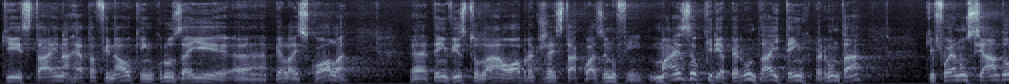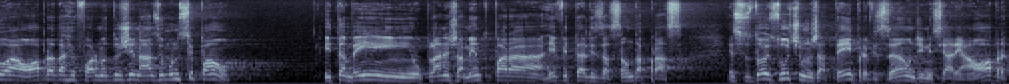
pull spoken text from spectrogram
que está aí na reta final, quem cruza aí uh, pela escola, uh, tem visto lá a obra que já está quase no fim. Mas eu queria perguntar, e tenho que perguntar, que foi anunciado a obra da reforma do ginásio municipal e também o planejamento para a revitalização da praça. Esses dois últimos já têm previsão de iniciarem a obra.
